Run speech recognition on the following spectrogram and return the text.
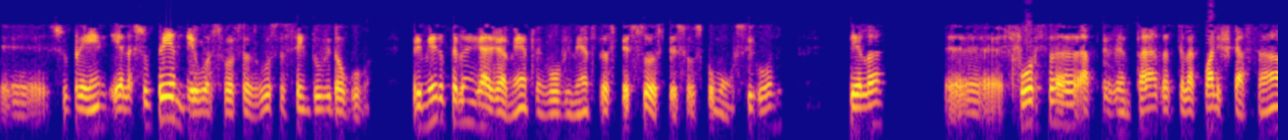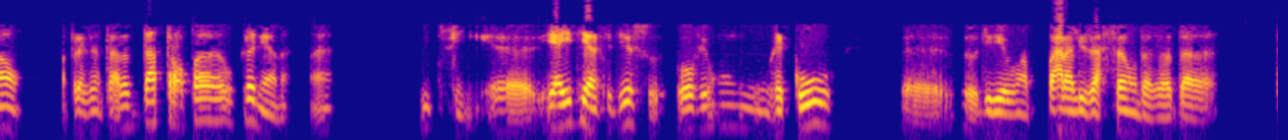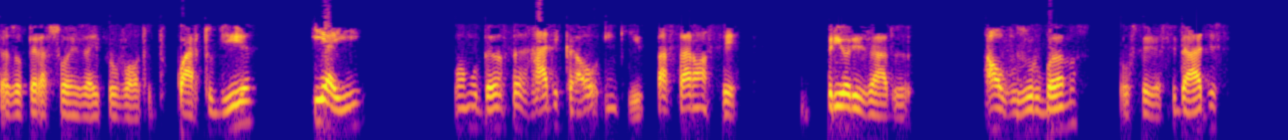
é, surpreende, ela surpreendeu as forças russas sem dúvida alguma. Primeiro pelo engajamento, envolvimento das pessoas, pessoas comuns. Segundo, pela é, força apresentada, pela qualificação apresentada da tropa ucraniana. Né? Enfim, é, e aí diante disso houve um recuo, eu diria uma paralisação da, da, das operações aí por volta do quarto dia, e aí uma mudança radical em que passaram a ser priorizados alvos urbanos, ou seja, cidades,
